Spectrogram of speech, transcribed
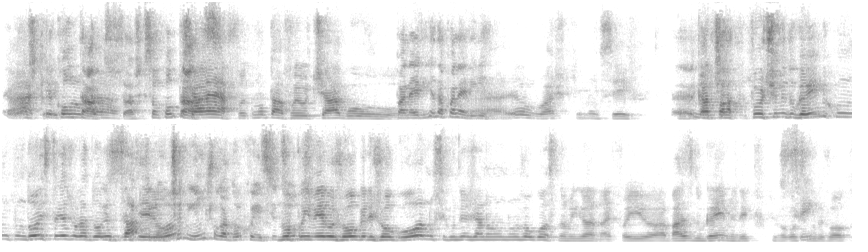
Eu ah, acho que é contatos. Acho que são contatos. Já é, foi contato. Foi o Thiago. Panelinha da panelinha. Ah, eu acho que não sei. É, não, tinha... Foi o time do Grêmio com, com dois, três jogadores Exato, interior. Não tinha nenhum jogador conhecido. No primeiro jogo ele jogou, no segundo ele já não, não jogou, se não me engano. Aí foi a base do Grêmio ali que jogou Sim. o segundo jogo.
